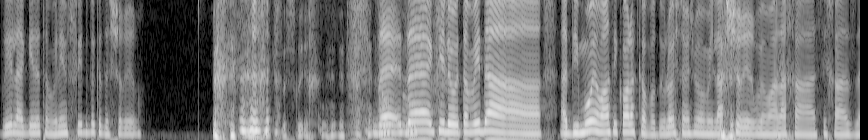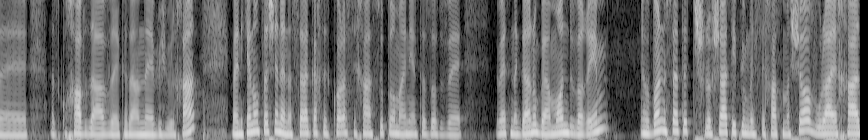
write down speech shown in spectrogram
בלי להגיד את המילים פידבק זה שריר. זה. זה, זה כאילו, תמיד הדימוי, אמרתי, כל הכבוד, הוא לא השתמש במילה שריר במהלך השיחה, אז, אה, אז כוכב זהב אה, קטן אה, בשבילך. ואני כן רוצה שננסה לקחת את כל השיחה הסופר מעניינת הזאת, ובאמת נגענו בהמון דברים, אבל בואו ננסה לתת שלושה טיפים לשיחת משוב, אולי אחד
